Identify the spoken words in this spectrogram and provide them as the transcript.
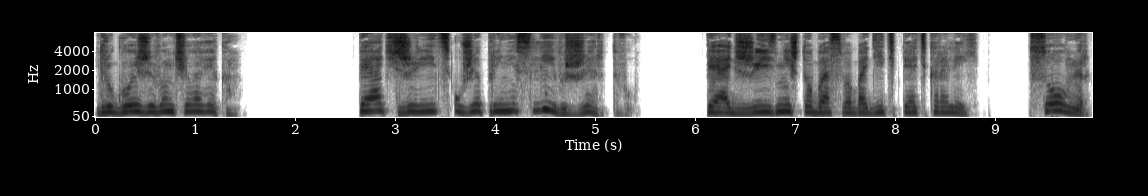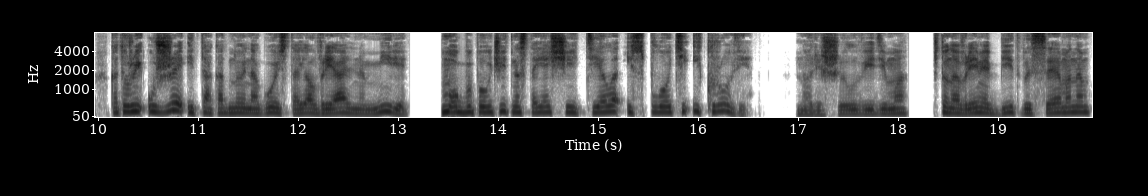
другой — живым человеком. Пять жриц уже принесли в жертву. Пять жизней, чтобы освободить пять королей. Солмер, который уже и так одной ногой стоял в реальном мире, мог бы получить настоящее тело из плоти и крови, но решил, видимо, что на время битвы с Эмоном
